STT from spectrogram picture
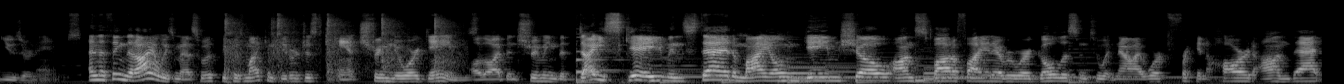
usernames. And the thing that I always mess with because my computer just can't stream newer games. Although I've been streaming the DICE game instead, my own game show on Spotify and everywhere. Go listen to it now. I work freaking hard on that.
